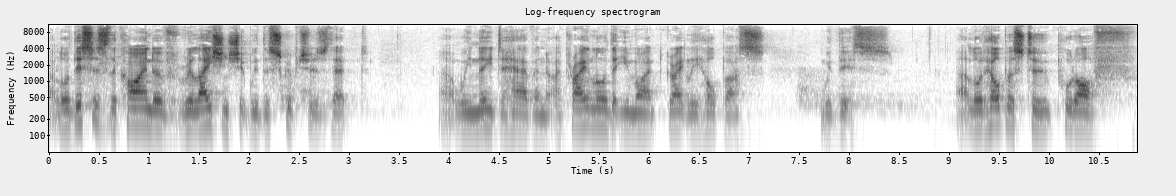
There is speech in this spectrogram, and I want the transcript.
Uh, Lord, this is the kind of relationship with the scriptures that uh, we need to have. And I pray, Lord, that you might greatly help us with this. Uh, Lord, help us to put off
